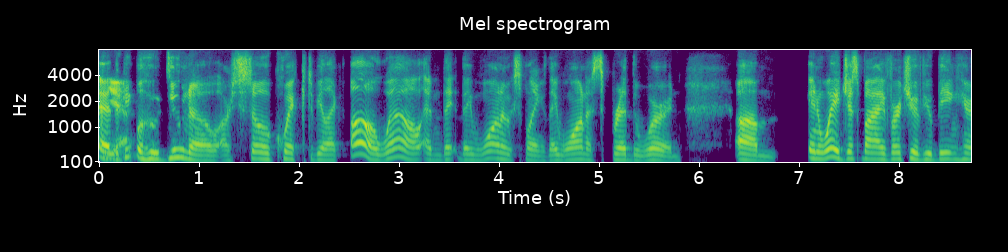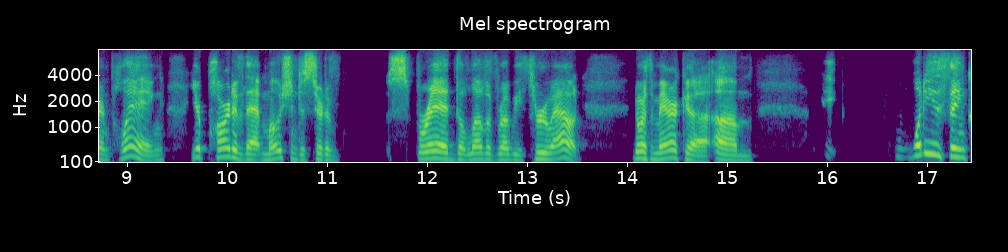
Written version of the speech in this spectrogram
and yeah. the people who do know are so quick to be like, "Oh, well," and they, they want to explain. They want to spread the word. Um, in a way, just by virtue of you being here and playing, you're part of that motion to sort of spread the love of rugby throughout North America. Um, what do you think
